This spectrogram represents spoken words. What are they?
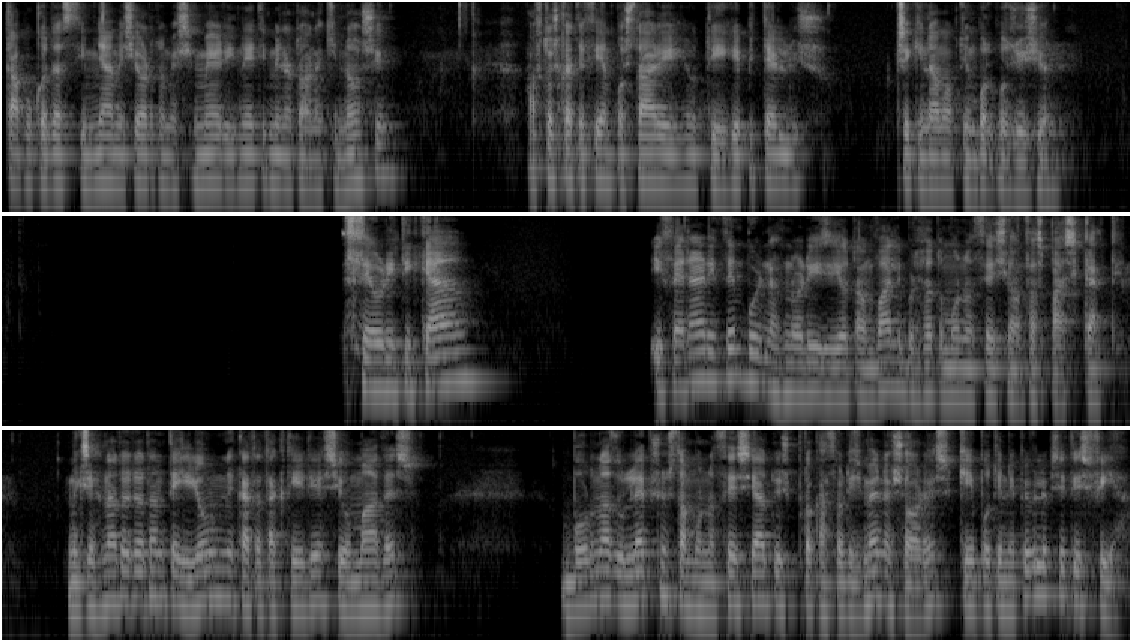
κάπου κοντά στη μία μισή ώρα το μεσημέρι είναι έτοιμη να το ανακοινώσει, αυτός κατευθείαν ποστάρει ότι επιτέλους ξεκινάμε από την pole position. Θεωρητικά, η Ferrari δεν μπορεί να γνωρίζει όταν βάλει μπροστά το μονοθέσιο αν θα σπάσει κάτι. Μην ξεχνάτε ότι όταν τελειώνουν οι κατατακτήριε, οι ομάδες μπορούν να δουλέψουν στα μονοθέσια τους προκαθορισμένες ώρες και υπό την επίβλεψη της FIA.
